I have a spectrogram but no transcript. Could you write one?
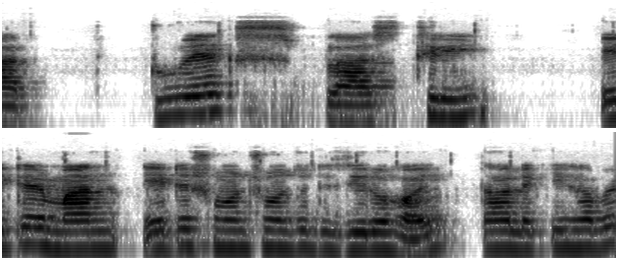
আর টু এক্স প্লাস থ্রি এটার মান, এটা সমান সমান যদি জিরো হয়, তাহলে কি হবে?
